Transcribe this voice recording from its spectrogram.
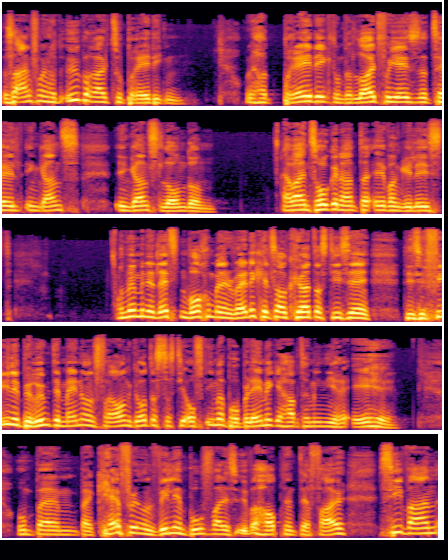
dass er angefangen hat, überall zu predigen. Und er hat predigt und hat Leute von Jesus erzählt in ganz, in ganz London. Er war ein sogenannter Evangelist. Und wenn man in den letzten Wochen bei den Radicals auch gehört, dass diese, diese viele berühmte Männer und Frauen Gottes, dass die oft immer Probleme gehabt haben in ihrer Ehe. Und beim, bei Catherine und William Booth war das überhaupt nicht der Fall. Sie waren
